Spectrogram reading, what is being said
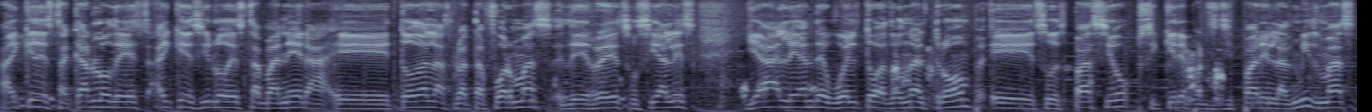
hay que destacarlo de hay que decirlo de esta manera. Eh, todas las plataformas de redes sociales ya le han devuelto a Donald Trump eh, su espacio si quiere participar en las mismas.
